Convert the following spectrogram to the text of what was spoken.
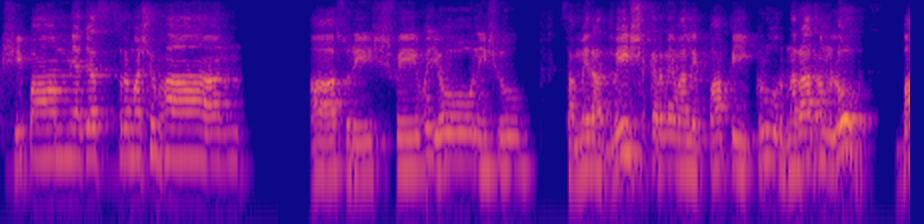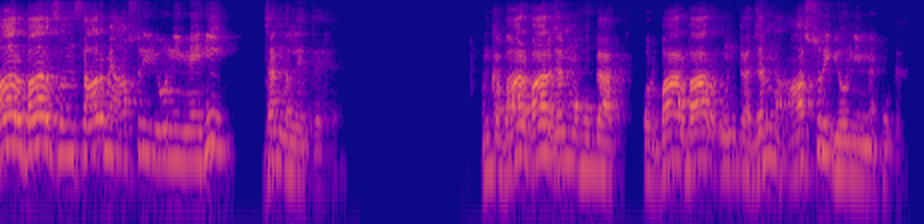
क्षिपाम्यजस्रमशुभान आसुरीश्वेव योनिषु। सब मेरा द्वेष करने वाले पापी, क्रूर, नराधम लोग बार बार संसार में आसुरी योनि में ही जन्म लेते हैं। उनका बार बार जन्म होगा और बार बार उनका जन्म आसुरी योनि में होगा।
